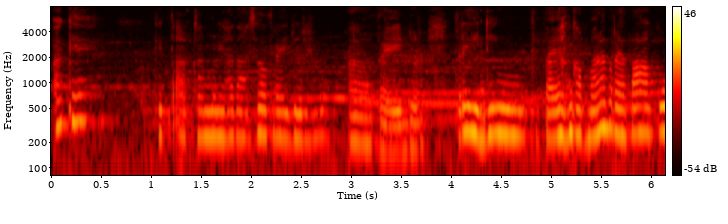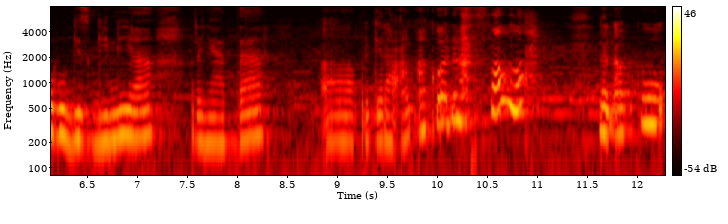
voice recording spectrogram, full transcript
oke okay, kita akan melihat hasil trader uh, trader trading kita yang kemarin. Ternyata aku rugi segini ya. Ternyata uh, perkiraan aku adalah salah. Dan aku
